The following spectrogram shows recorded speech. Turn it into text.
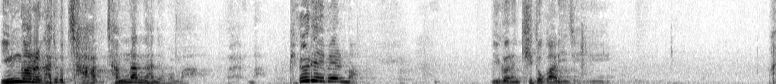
인간을 가지고 자, 장난하냐고, 막. 막. 별의별 막. 이거는 기도가 아니지. 아,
